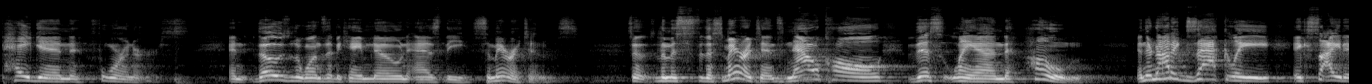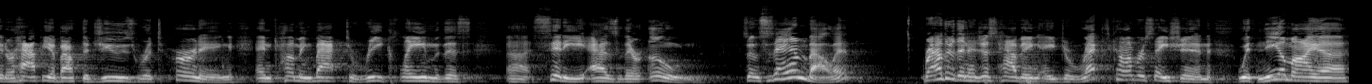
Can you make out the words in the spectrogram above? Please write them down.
pagan foreigners. And those are the ones that became known as the Samaritans. So the, the Samaritans now call this land home. And they're not exactly excited or happy about the Jews returning and coming back to reclaim this uh, city as their own. So Sanballat, rather than just having a direct conversation with Nehemiah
